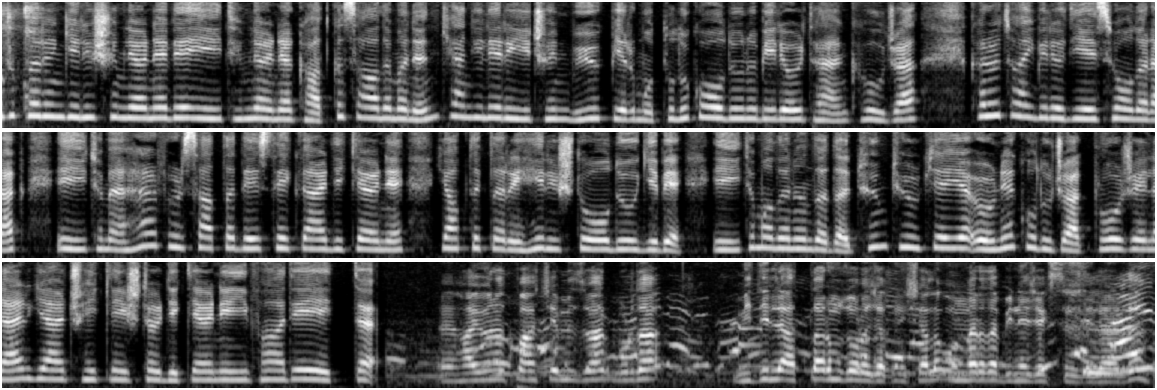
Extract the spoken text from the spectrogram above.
Çocukların gelişimlerine ve eğitimlerine katkı sağlamanın kendileri için büyük bir mutluluk olduğunu belirten Kılca, Karatay Belediyesi olarak eğitime her fırsatta destek verdiklerini, yaptıkları her işte olduğu gibi eğitim alanında da tüm Türkiye'ye örnek olacak projeler gerçekleştirdiklerini ifade etti. E, hayvanat bahçemiz var. Burada midilli atlarımız olacak inşallah. Onlara da bineceksiniz ileride.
